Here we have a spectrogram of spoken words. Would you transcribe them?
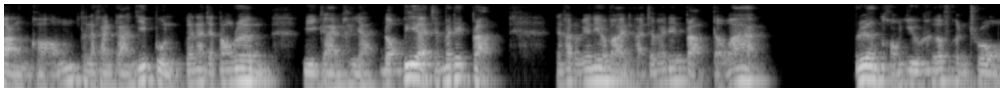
ฝั่งของธนาคารกลางญี่ปุ่น ก็น่าจะต้องเริ่มมีการขยับดอกเบี้ยจะไม่ได้ปรับนะครับดอกเบี้ยนโยบายอาจจะไม่ได้ปรับแต่ว่าเรื่องของ yield curve control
